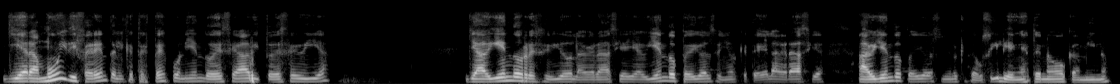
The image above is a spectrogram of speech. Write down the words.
Y era muy diferente el que te estés poniendo ese hábito ese día, ya habiendo recibido la gracia y habiendo pedido al Señor que te dé la gracia, habiendo pedido al Señor que te auxilie en este nuevo camino,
